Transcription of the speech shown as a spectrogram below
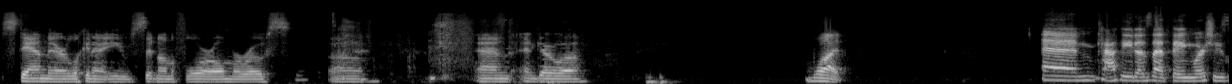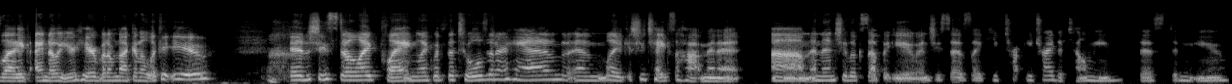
stand there looking at you sitting on the floor all morose um and and go uh what? And kathy does that thing where she's like i know you're here but i'm not gonna look at you. And she's still like playing like with the tools in her hand and like she takes a hot minute um and then she looks up at you and she says like you tr- you tried to tell me this didn't you?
